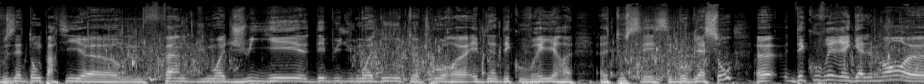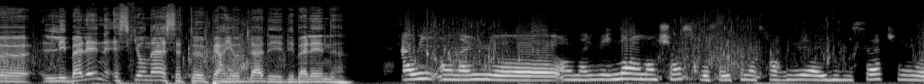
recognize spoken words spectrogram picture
Vous êtes donc parti euh, fin du mois de juillet, début du mois d'août pour euh, eh bien découvrir euh, tous ces, beaux glaçons. Euh, découvrir également les baleines. Est-ce qu'il y en a à cette période-là des, des, baleines? Ah oui, on a eu on a eu énormément de chance. Ça a été notre arrivée à Ilulissat où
